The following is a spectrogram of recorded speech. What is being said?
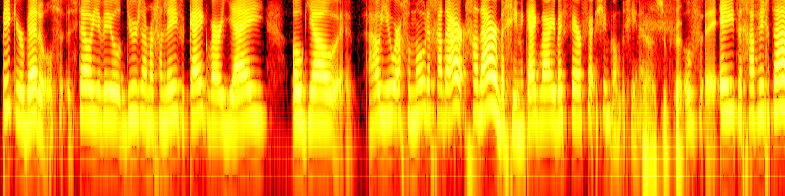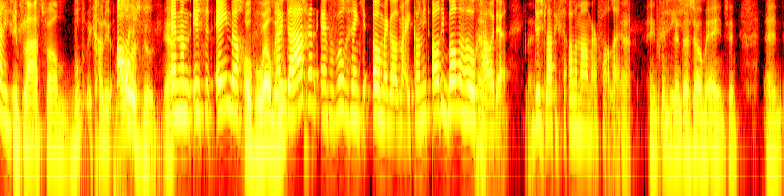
pick your battles. Stel je wil duurzamer gaan leven, kijk waar jij ook jouw hou je heel erg van mode, ga daar, ga daar beginnen. Kijk waar je bij fair fashion kan beginnen. Ja, super vet. Of eh, eten, ga vegetarisch In plaats van, ik ga nu alles, doen. Ja. En dan is het één dag uitdagend en vervolgens denk je, oh my god, maar ik kan niet al die ballen hoog houden. Dus laat ik ze allemaal maar vallen. Ja. En, en, ik ben daar zo mee eens. En, en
